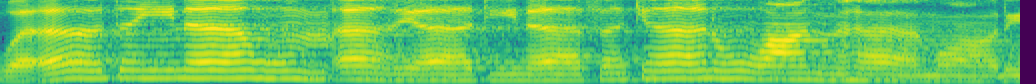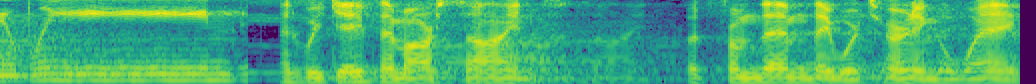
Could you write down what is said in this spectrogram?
وآتيناهم آياتنا فكانوا عنها معرضين And we gave them our signs, but from them they were turning away.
